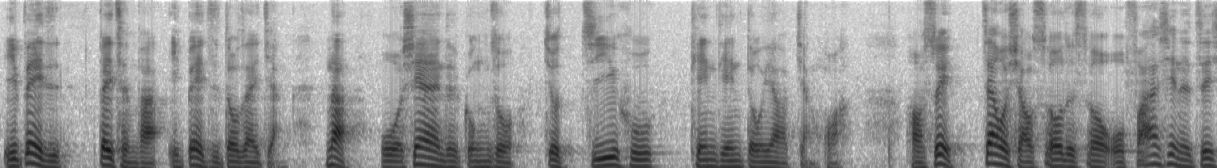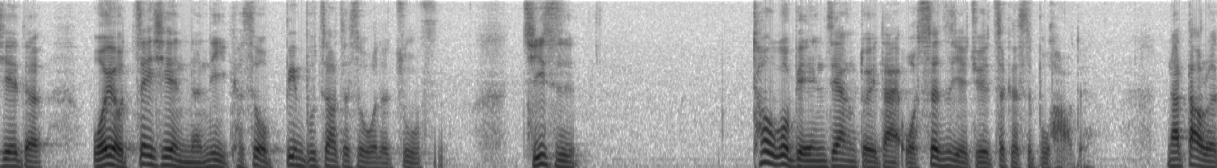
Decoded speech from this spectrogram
一辈子被惩罚，一辈子都在讲。那我现在的工作就几乎天天都要讲话，好，所以在我小时候的时候，我发现了这些的。我有这些能力，可是我并不知道这是我的祝福。其实，透过别人这样对待我，甚至也觉得这个是不好的。那到了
